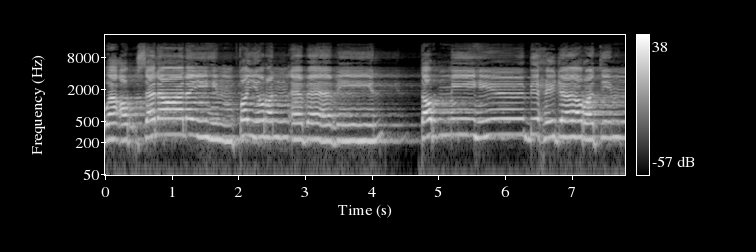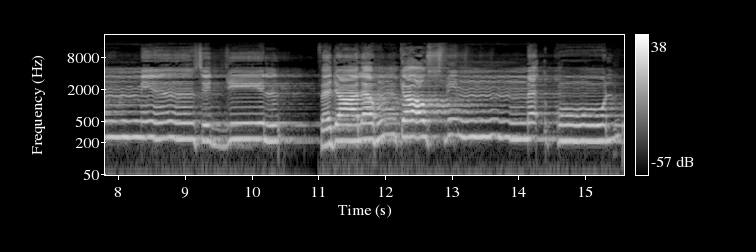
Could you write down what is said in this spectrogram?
وارسل عليهم طيرا ابابيل ترميهم بحجاره من سجيل فجعلهم كعصف ماكول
